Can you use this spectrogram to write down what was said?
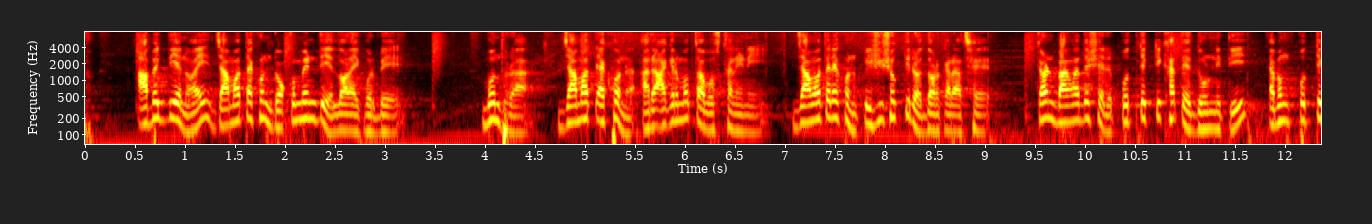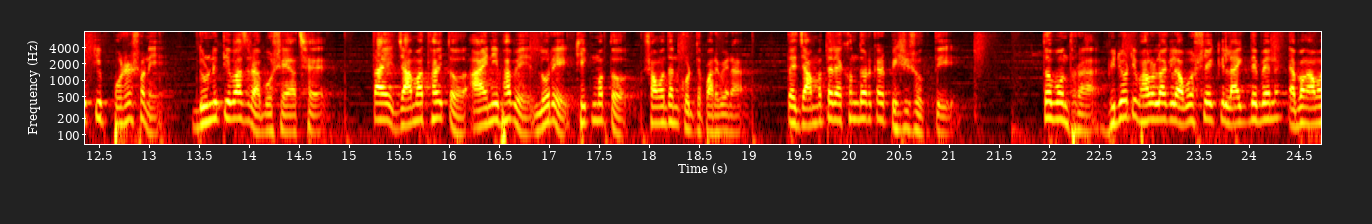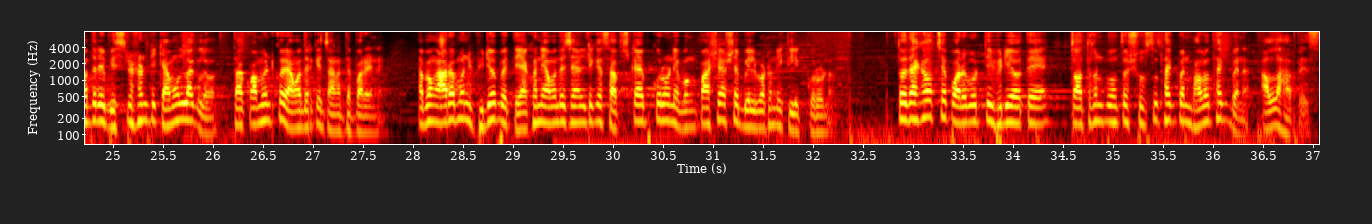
আবেগ দিয়ে নয়, জামাত এখন ডকুমেন্ট দিয়ে লড়াই করবে। বন্ধুরা, জামাত এখন আর আগের মতো অবস্থানে নেই। জামাতের এখন পেশি শক্তিরও দরকার আছে। কারণ বাংলাদেশের প্রত্যেকটি খাতে দুর্নীতি এবং প্রত্যেকটি প্রশাসনে দুর্নীতিবাজরা বসে আছে। তাই জামাত হয়তো আইনিভাবে লড়ে ঠিকমতো সমাধান করতে পারবে না। তাই জামাতের এখন দরকার পেশি শক্তি। তো বন্ধুরা, ভিডিওটি ভালো লাগলে অবশ্যই একটি লাইক দেবেন এবং আমাদের এই বিশ্লেষণটি কেমন লাগল তা কমেন্ট করে আমাদেরকে জানাতে পারেন। এবং আরও এমন ভিডিও পেতে এখনই আমাদের চ্যানেলটিকে সাবস্ক্রাইব করুন এবং পাশে আসা বেল বাটনে ক্লিক করুন। তো দেখা হচ্ছে পরবর্তী ভিডিওতে। ততক্ষণ পর্যন্ত সুস্থ থাকবেন, ভালো থাকবেন। আল্লাহ হাফেজ।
